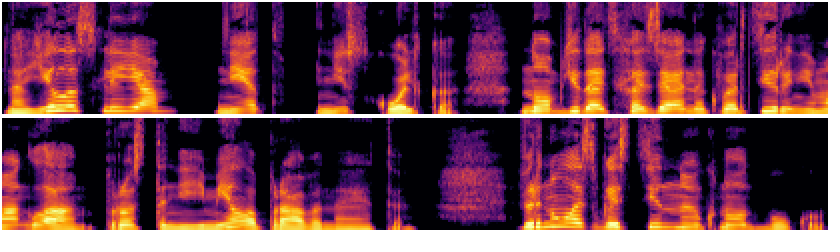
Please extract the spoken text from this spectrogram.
Наелась ли я? Нет, нисколько. Но объедать хозяина квартиры не могла, просто не имела права на это. Вернулась в гостиную к ноутбуку.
